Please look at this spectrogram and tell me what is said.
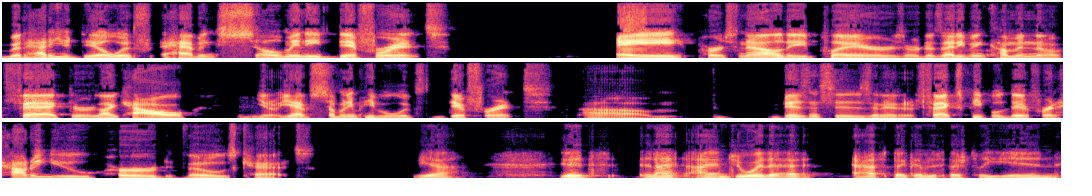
but how do you deal with having so many different a personality players, or does that even come into effect, or like how? you know you have so many people with different um, businesses and it affects people different how do you herd those cats yeah it's and i i enjoy that aspect of it especially in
